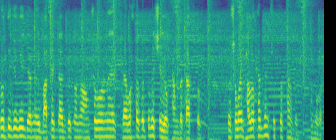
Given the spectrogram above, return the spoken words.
প্রতিযোগী যেন এই বাছাই কার্যক্রমে অংশগ্রহণের ব্যবস্থা করতে পারে সেই লক্ষ্যে আমরা কাজ করব। তো সবাই ভালো থাকবেন, সুস্থ থাকবেন। ধন্যবাদ।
